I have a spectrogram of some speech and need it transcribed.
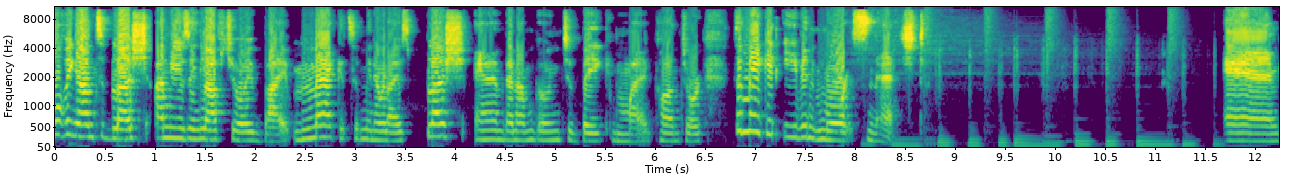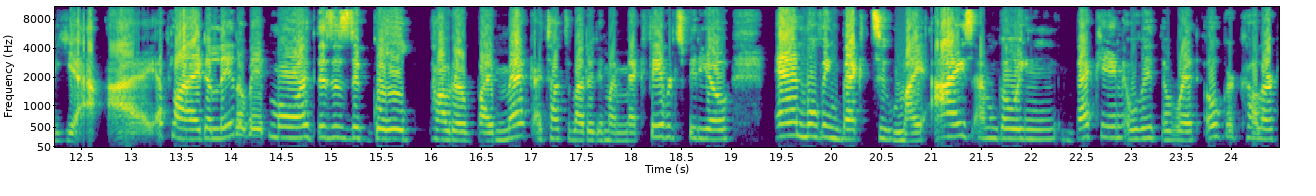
Moving on to blush, I'm using Lovejoy by MAC. It's a mineralized blush and then I'm going to bake my contour to make it even more snatched. And yeah, I applied a little bit more. This is the gold powder by MAC. I talked about it in my MAC favorites video. And moving back to my eyes, I'm going back in with the red ochre color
